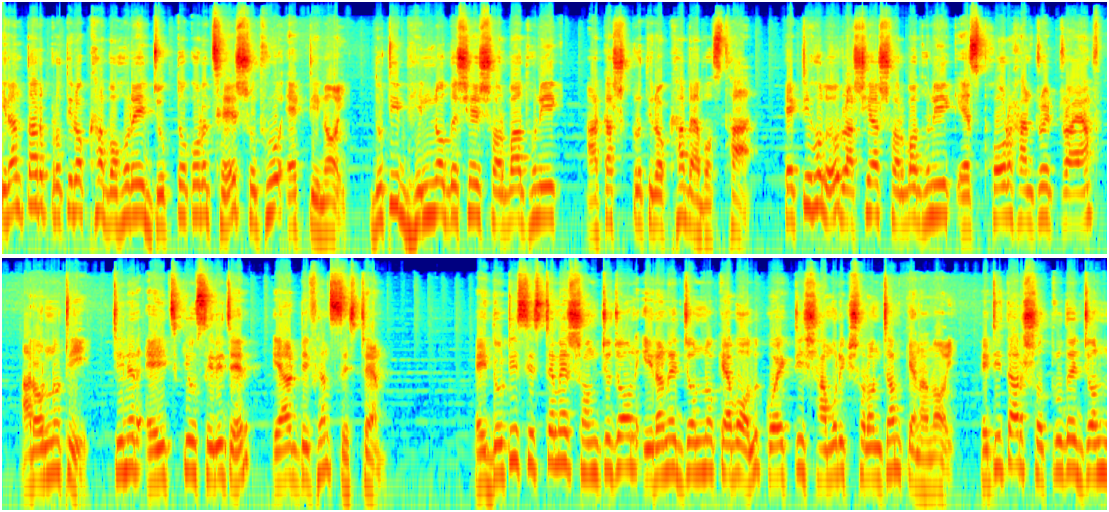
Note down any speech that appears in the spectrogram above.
ইরান তার প্রতিরক্ষা বহরে যুক্ত করেছে শুধু একটি নয়, দুটি ভিন্ন দেশের সর্বাধুনিক আকাশ প্রতিরক্ষা ব্যবস্থা। একটি হল রাশিয়ার সর্বাধুনিক এস ফোর হান্ড্রেড ট্রায়াম্ফ আর অন্যটি চীনের এইচ কিউ সিরিজের এয়ার ডিফেন্স সিস্টেম এই দুটি সিস্টেমের সংযোজন ইরানের জন্য কেবল কয়েকটি সামরিক সরঞ্জাম কেনা নয়, এটি তার শত্রুদের জন্য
